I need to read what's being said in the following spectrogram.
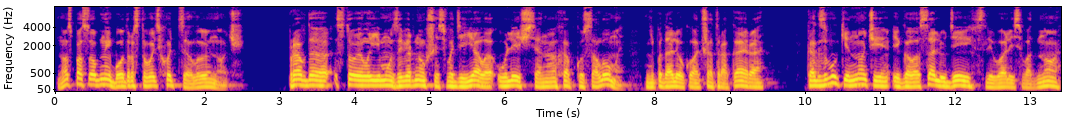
но способный бодрствовать хоть целую ночь. Правда, стоило ему, завернувшись в одеяло, улечься на охапку соломы неподалеку от шатра Кайра, как звуки ночи и голоса людей сливались в одно,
